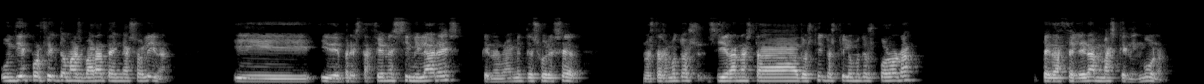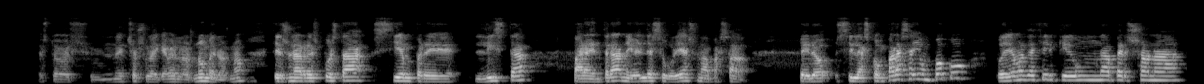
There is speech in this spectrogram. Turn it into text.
un 10% más barata en gasolina y, y de prestaciones similares, que normalmente suele ser, nuestras motos llegan hasta 200 kilómetros por hora, pero aceleran más que ninguna esto es un hecho, solo hay que ver los números, ¿no? Tienes una respuesta siempre lista para entrar a nivel de seguridad, es una pasada. Pero si las comparas ahí un poco, podríamos decir que una persona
